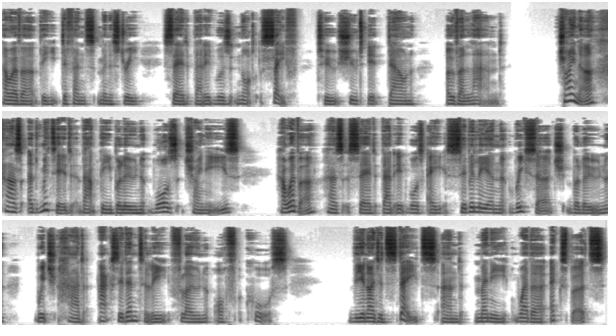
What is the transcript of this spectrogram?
However, the Defense Ministry said that it was not safe to shoot it down over land. China has admitted that the balloon was Chinese, however, has said that it was a civilian research balloon which had accidentally flown off course. The United States and many weather experts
